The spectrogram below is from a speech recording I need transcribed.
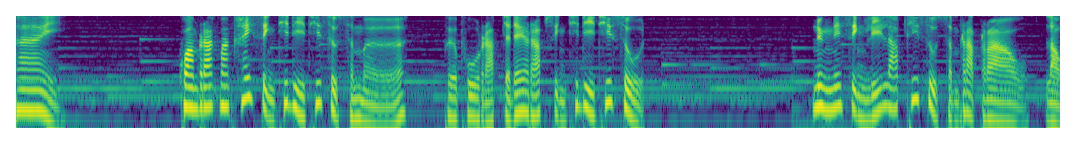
ให้ ความรักมักให้สิ่งที่ดีที่สุดเสมอ เพื่อผู้รับจะได้รับสิ่งที่ดีที่สุด หนึ่งในสิ่งลี้ลับที่สุดสำหรับเราเหล่า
